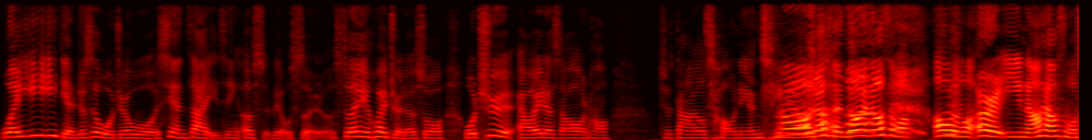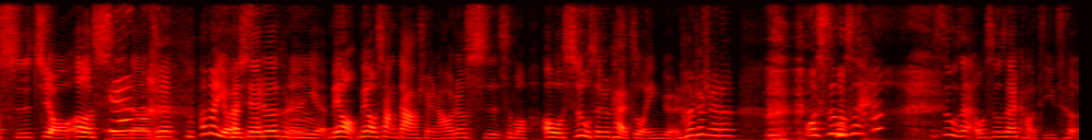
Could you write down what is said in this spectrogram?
唯一一点就是，我觉得我现在已经二十六岁了，所以会觉得说，我去 LA 的时候，然后。就大家都超年轻，然后就很多人都什么 哦什么二一，然后还有什么十九二十的，就是他们有一些就是可能也没有没有上大学，然后就十什么哦我十五岁就开始做音乐，然后就觉得 我十五岁十五岁我十五岁考机测，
